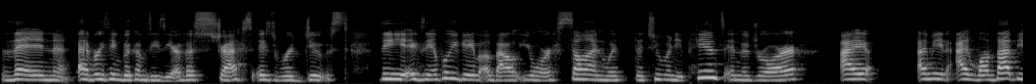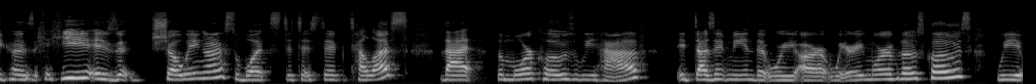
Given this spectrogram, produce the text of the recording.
then everything becomes easier. The stress is reduced. The example you gave about your son with the too many pants in the drawer, I I mean, I love that because he is showing us what statistics tell us that the more clothes we have, it doesn't mean that we are wearing more of those clothes. We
